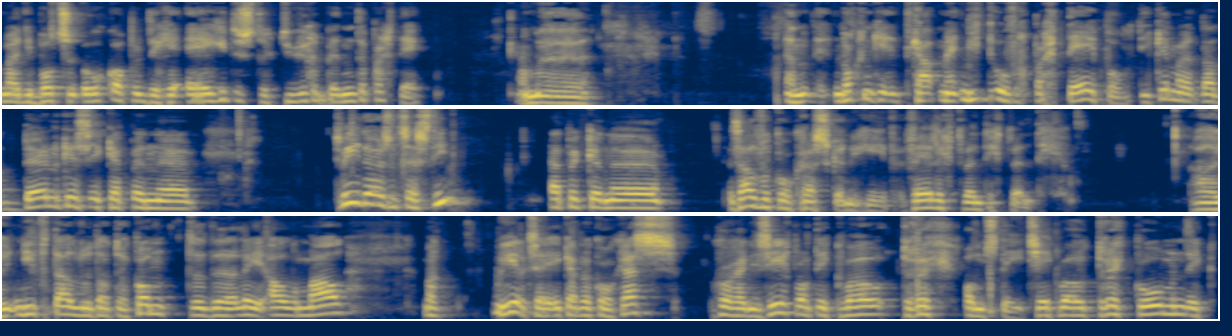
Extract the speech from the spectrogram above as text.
maar die botsen ook op de geëigende structuren binnen de partij. Om, uh, en nog een keer, het gaat mij niet over partijpolitiek, maar dat duidelijk is, ik heb in uh, 2016 heb ik een, uh, zelf een congres kunnen geven, Veilig 2020. Uh, niet vertellen hoe dat er komt, de, allemaal. Maar eerlijk zijn, ik heb een congres georganiseerd, want ik wou terug on stage. Ik wou terugkomen ik,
